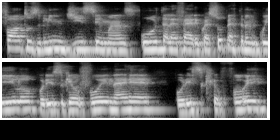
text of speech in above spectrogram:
fotos lindíssimas, o teleférico é super tranquilo, por isso que eu fui, né? Por isso que eu fui.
